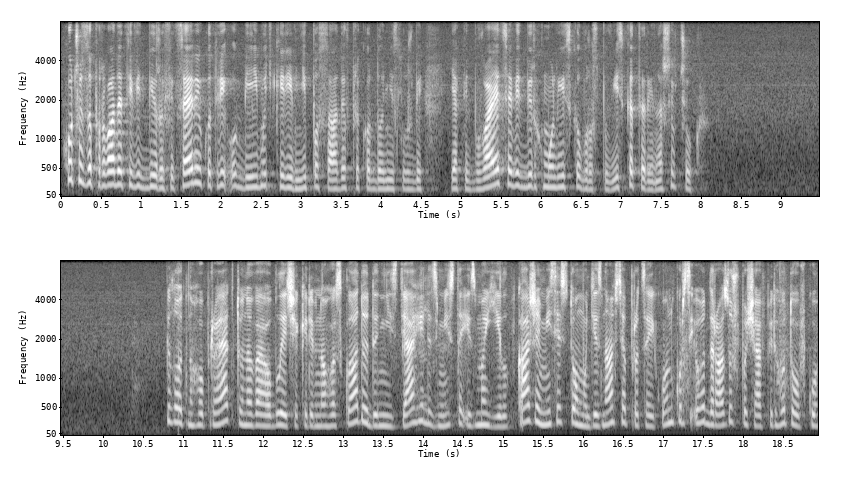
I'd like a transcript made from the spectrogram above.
хочуть запровадити відбір офіцерів, котрі обіймуть керівні посади в прикордонній службі. Як відбувається відбір в Хмельницькому, розповість Катерина Шевчук. Пілотного проекту Нове обличчя керівного складу Деніс Дягіль з міста Ізмаїл каже, місяць тому дізнався про цей конкурс і одразу ж почав підготовку.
